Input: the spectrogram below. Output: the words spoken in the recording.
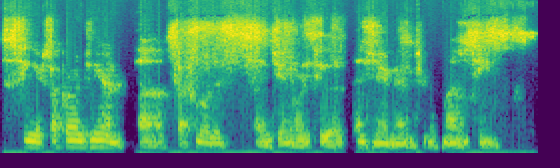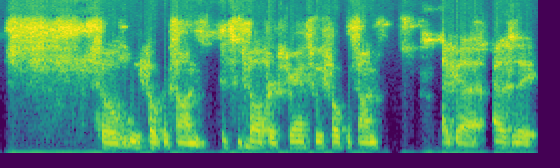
senior software engineer, and uh, got promoted in January to an engineering manager with my own team. So we focus on it's a developer experience. We focus on like uh, as a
